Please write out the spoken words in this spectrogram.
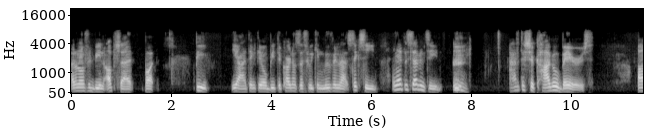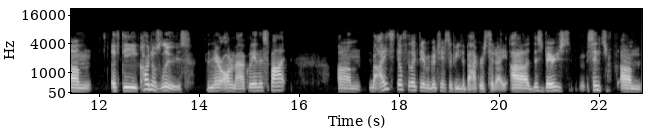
I don't know if it'd be an upset, but beat yeah, I think they will beat the Cardinals this week and move into that six seed. And at the seven seed I have the Chicago Bears. Um, if the Cardinals lose, then they're automatically in this spot. Um, but I still feel like they have a good chance to beat the Packers today. Uh, this Bears, since um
